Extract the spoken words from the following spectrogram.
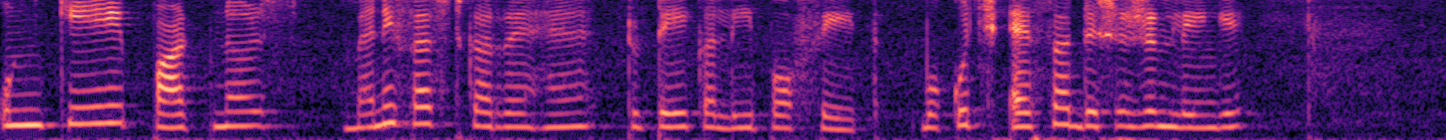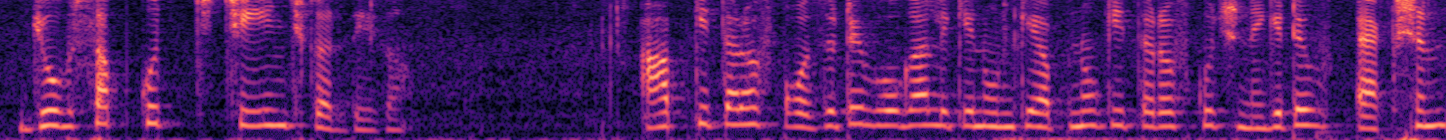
उनके पार्टनर्स मैनिफेस्ट कर रहे हैं to take a leap of faith वो कुछ ऐसा डिसीज़न लेंगे जो सब कुछ चेंज कर देगा। आपकी तरफ़ पॉजिटिव होगा, लेकिन उनके अपनों की तरफ़ कुछ नेगेटिव एक्शन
